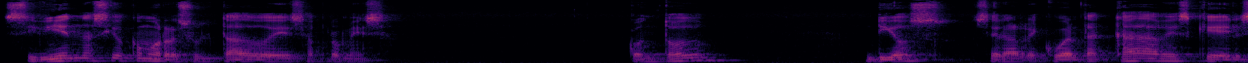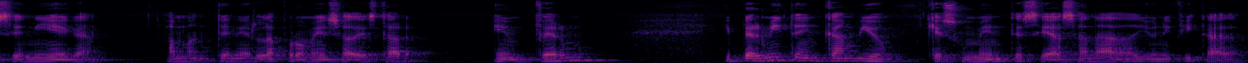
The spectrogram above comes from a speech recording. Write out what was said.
Si bien nació como resultado de esa promesa, con todo, Dios se la recuerda cada vez que Él se niega a mantener la promesa de estar enfermo y permite en cambio que su mente sea sanada y unificada.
